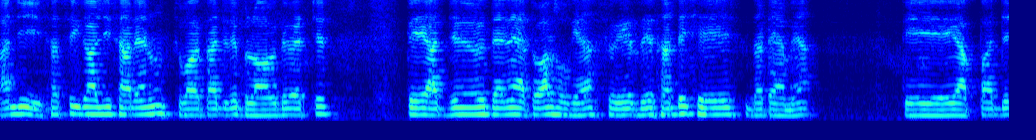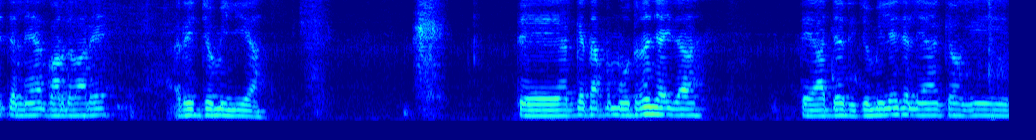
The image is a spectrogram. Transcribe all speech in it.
ਹਾਂਜੀ ਸਤਿ ਸ੍ਰੀ ਅਕਾਲ ਜੀ ਸਾਰਿਆਂ ਨੂੰ। ਸਵਾਗਤ ਹੈ ਅੱਜ ਦੇ ਬਲੌਗ ਦੇ ਵਿੱਚ। ਤੇ ਅੱਜ ਦਿਨ ਐਤਵਾਰ ਹੋ ਗਿਆ ਸਵੇਰ ਦੇ 6:30 ਦਾ ਟਾਈਮ ਆ। ਤੇ ਆਪਾਂ ਅੱਜ ਚੱਲੇ ਆ ਗੁਰਦੁਆਰੇ ਰਿਜੋ ਮਿਲਿਆ। ਤੇ ਅੱਗੇ ਤਾਂ ਆਪਾਂ ਮੋਦਰਨ ਜਾਈਦਾ। ਤੇ ਅੱਜ ਰਿਜੋ ਮਿਲੇ ਚੱਲੇ ਆ ਕਿਉਂਕਿ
